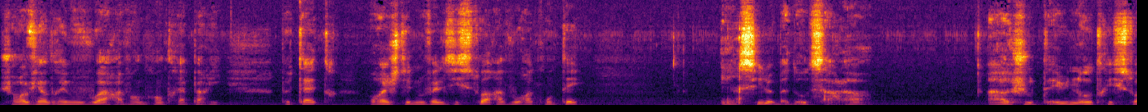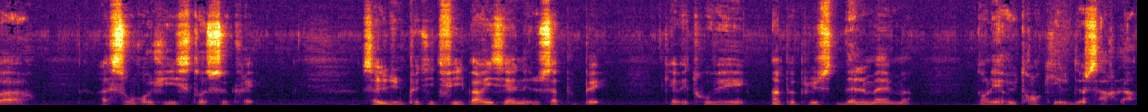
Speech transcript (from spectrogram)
Je reviendrai vous voir avant de rentrer à Paris. Peut-être aurais-je des nouvelles histoires à vous raconter. Et ainsi le badaud de Sarlat a ajouté une autre histoire à son registre secret celle d'une petite fille parisienne et de sa poupée, qui avait trouvé un peu plus d'elle-même dans les rues tranquilles de Sarlat.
